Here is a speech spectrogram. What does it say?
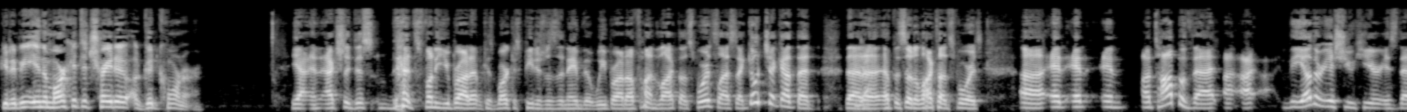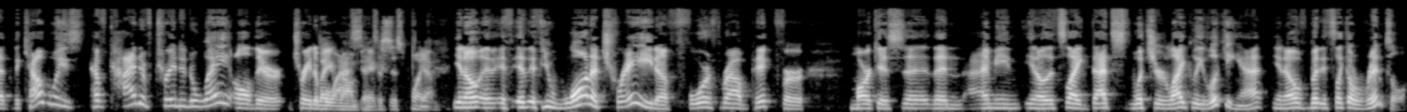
going to be in the market to trade a, a good corner. Yeah, and actually, this that's funny you brought up because Marcus Peters was the name that we brought up on Locked On Sports last night. Go check out that that yeah. uh, episode of Locked On Sports. Uh, and and and on top of that, I, I, the other issue here is that the Cowboys have kind of traded away all their tradable assets at this point. Yeah. You know, if if, if you want to trade a fourth round pick for Marcus, uh, then I mean, you know, it's like that's what you're likely looking at, you know, but it's like a rental.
